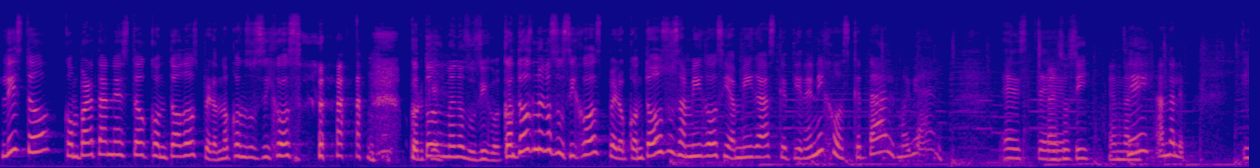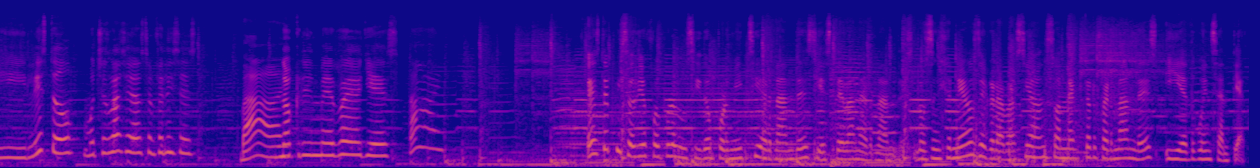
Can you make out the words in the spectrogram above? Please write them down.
listo. Compartan esto con todos, pero no con sus hijos. Con todos menos sus hijos. Con todos menos sus hijos, pero con todos sus amigos y amigas que tienen hijos. ¿Qué tal? Muy bien. Este. Eso sí, ándale. Sí, ándale. Y listo. Muchas gracias. Sean felices. Bye. No crisme reyes. Bye. Este episodio fue producido por Mitzi Hernández y Esteban Hernández. Los ingenieros de grabación son Héctor Fernández y Edwin Santiago.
